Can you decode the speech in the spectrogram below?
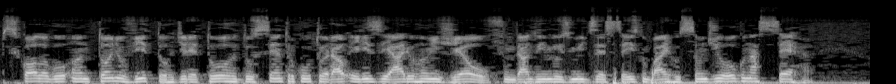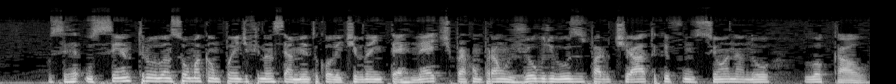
psicólogo Antônio Vitor, diretor do Centro Cultural Elisiário Rangel, fundado em 2016 no bairro São Diogo, na Serra. O ce- O centro lançou uma campanha de financiamento coletivo na internet para comprar um jogo de luzes para o teatro que funciona no local.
